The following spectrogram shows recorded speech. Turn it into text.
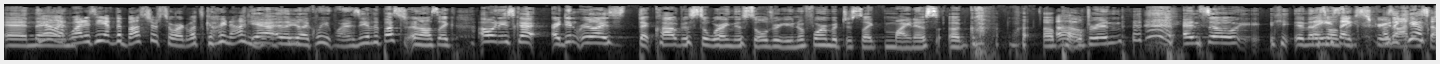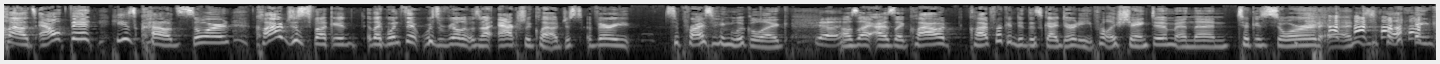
and then yeah, like why does he have the Buster Sword? What's going on? here? yeah, and then you're like, wait, why does he have the Buster? And I was like, oh, and he's got. I didn't realize that Cloud was still wearing this soldier uniform, but just like minus a a oh. pauldron. and so, he, and So he's, I like, I screwed was like, on he has himself. Cloud's outfit, he's Cloud's sword. Cloud just fucking like once it was revealed, it was not actually Cloud, just a very surprising lookalike. Yeah. I was like, I was like, Cloud, Cloud fucking did this guy dirty. He probably shanked him and then took his sword and like,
